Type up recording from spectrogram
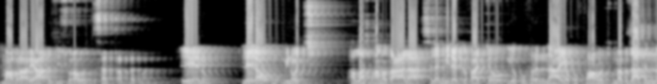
ማብራሪያ እዚህ ሱራ ውስጥ ሰጠበት ማለት ነው። ይሄ ነው። ሌላው ሙእሚኖች አላህ ስብሓን ወተዓላ ስለሚደግፋቸው የኩፍርና የኩፋሮች መብዛትና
